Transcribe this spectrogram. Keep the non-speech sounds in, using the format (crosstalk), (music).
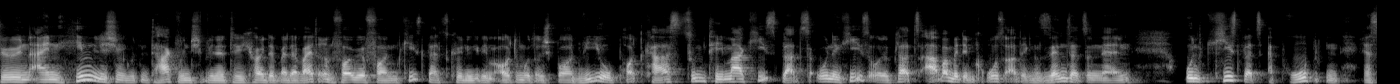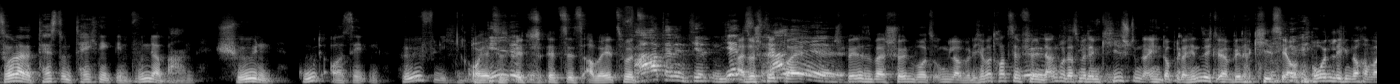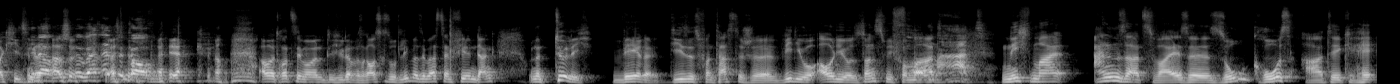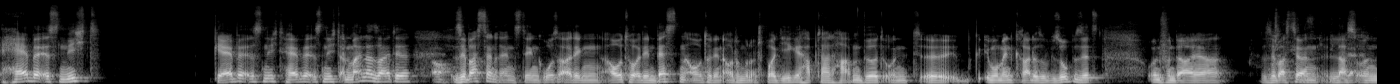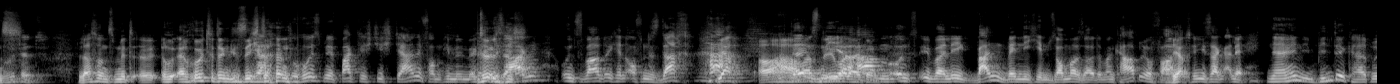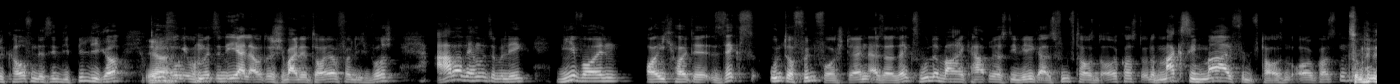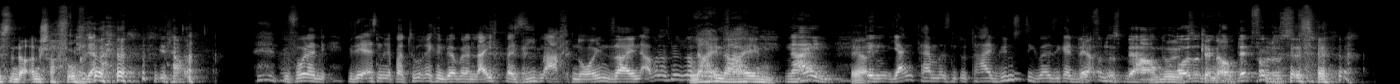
Schönen, einen himmlischen guten Tag wünschen wir natürlich heute bei der weiteren Folge von Kiesplatzkönige, dem Automotorsport Video Podcast zum Thema Kiesplatz. Ohne Kies, ohne Platz, aber mit dem großartigen, sensationellen und Kiesplatz erprobten Ressortleiter Test und Technik, dem wunderbaren, schönen, gut aussehenden, höflichen, Oh, jetzt ist, jetzt, jetzt aber jetzt wird fahrtalentierten, jetzt also spät bei, spätestens bei schön wurde es unglaubwürdig. Aber trotzdem vielen Dank. Und das mit dem Kies stimmt eigentlich in doppelter Hinsicht. Wir haben weder Kies hier auf dem Boden liegen, noch haben wir Kies in Genau, der Tasche. irgendwas einzukaufen. (laughs) ja, genau. Aber trotzdem haben wir natürlich wieder was rausgesucht. Lieber Sebastian, vielen Dank. Und natürlich wäre dieses fantastische Video, Audio, sonst wie Format, Format. nicht mal ansatzweise so großartig, hä- häbe es nicht, gäbe es nicht, häbe es nicht an meiner Seite Oh. Sebastian Renz, den großartigen Autor, den besten Autor, den Automotorsport je gehabt hat, haben wird und äh, im Moment gerade sowieso besitzt. Und von daher, Sebastian, lass uns, Errötet. Lass uns mit äh, erröteten Ja, Gesichtern. du holst mir praktisch die Sterne vom Himmel, möchte Natürlich. ich sagen. Und zwar durch ein offenes Dach. Ha! Ja. Ah, Denn was eine wir Überleitung. haben uns überlegt, wann, wenn nicht im Sommer, sollte man Cabrio fahren. Ja. Natürlich sagen alle, nein, im Winter Cabrio kaufen, das sind die billiger. Ja. Unfug, Im Moment sind eh alle Autos schweineteuer, völlig wurscht. Aber wir haben uns überlegt, wir wollen euch heute sechs unter fünf vorstellen, also sechs wunderbare Cabrios, die weniger als 5000 Euro kosten oder maximal 5000 Euro kosten. Zumindest in der Anschaffung. Ja, (laughs) genau. (laughs) Bevor dann mit der ersten Reparaturrechnung werden wir dann leicht bei 7, 8, 9 sein. Aber das müssen wir Nein, nein. Nein, Ja. denn Youngtimer sind total günstig, weil sie keinen Wertverlust mehr haben. Null, außer den genau. Komplettverlust. (laughs)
